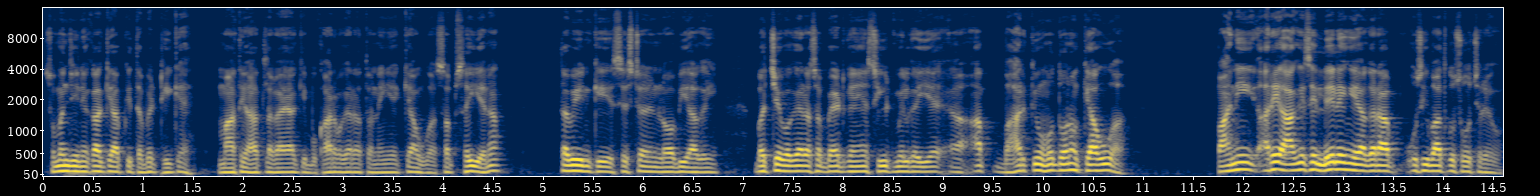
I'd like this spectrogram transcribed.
सुमन जी ने कहा कि आपकी तबीयत ठीक है? माथे हाथ लगाया कि बुखार वगैरह तो नहीं है? क्या हुआ? सब सही है ना? तभी इनकी सिस्टर इन लॉ भी आ गई। बच्चे वगैरह सब बैठ गए हैं, सीट मिल गई है। आप बाहर क्यों हो दोनों? क्या हुआ? पानी, अरे आगे से ले लेंगे अगर आप उसी बात को सोच रहे हो।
